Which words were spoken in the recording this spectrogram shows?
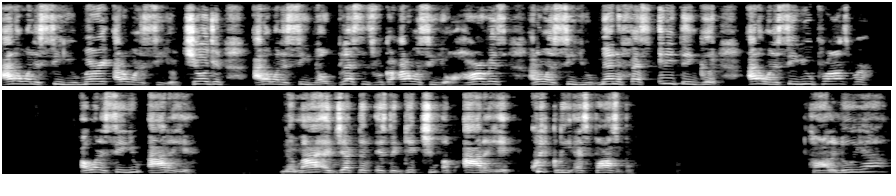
I don't want to see you married. I don't want to see your children. I don't want to see no blessings. I don't want to see your harvest. I don't want to see you manifest anything good. I don't want to see you prosper. I want to see you out of here. Now my objective is to get you up out of here quickly as possible. Hallelujah.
